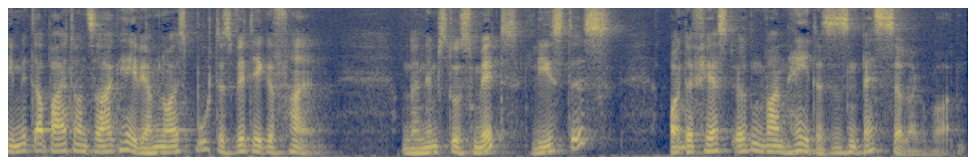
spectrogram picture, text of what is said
die Mitarbeiter, und sagen, hey, wir haben ein neues Buch, das wird dir gefallen. Und dann nimmst du es mit, liest es und erfährst irgendwann, hey, das ist ein Bestseller geworden.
